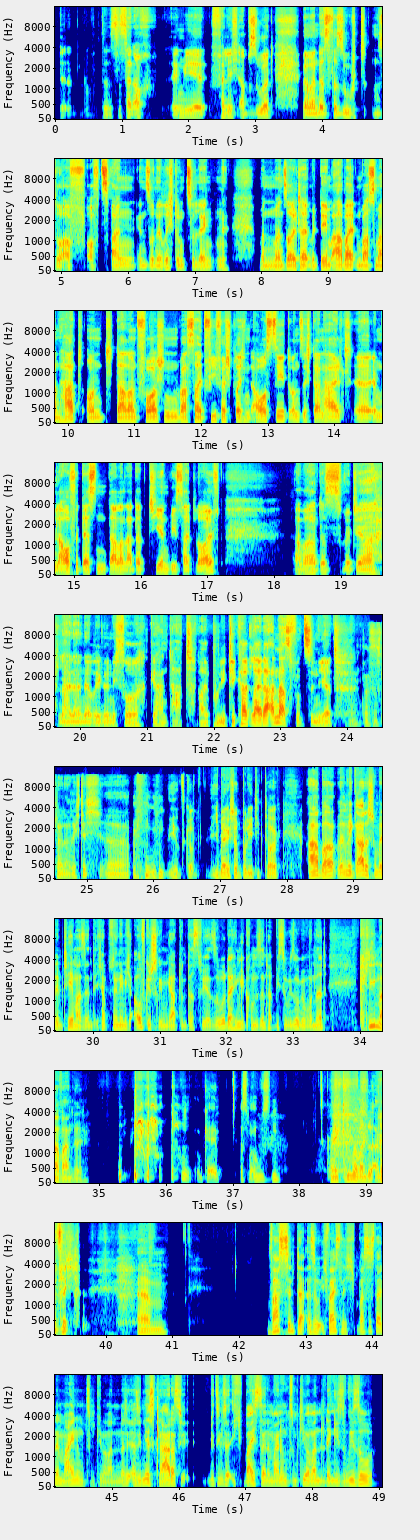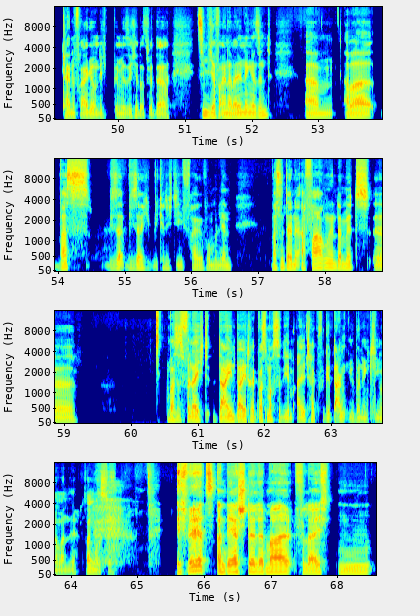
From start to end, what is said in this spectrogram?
das ist halt auch irgendwie völlig absurd, wenn man das versucht, so auf, auf Zwang in so eine Richtung zu lenken. Man, man sollte halt mit dem arbeiten, was man hat und daran forschen, was halt vielversprechend aussieht und sich dann halt äh, im Laufe dessen daran adaptieren, wie es halt läuft. Aber das wird ja leider in der Regel nicht so gehandhabt, weil Politik halt leider anders funktioniert. Das ist leider richtig. Äh, jetzt kommt, ich merke schon Politik-Talk. Aber wenn wir gerade schon bei dem Thema sind, ich habe es mir nämlich aufgeschrieben gehabt und dass wir so dahin gekommen sind, hat mich sowieso gewundert. Klimawandel. okay, erstmal husten. Der Klimawandel an sich. Ähm, was sind da, also ich weiß nicht, was ist deine Meinung zum Klimawandel? Also mir ist klar, dass, beziehungsweise ich weiß deine Meinung zum Klimawandel, denke ich sowieso, keine Frage, und ich bin mir sicher, dass wir da ziemlich auf einer Wellenlänge sind. Ähm, aber was, wie, wie, sag ich, wie kann ich die Frage formulieren? Was sind deine Erfahrungen damit? Äh, was ist vielleicht dein Beitrag? Was machst du dir im Alltag für Gedanken über den Klimawandel? Sagen wir es so. Ich will jetzt an der Stelle mal vielleicht einen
